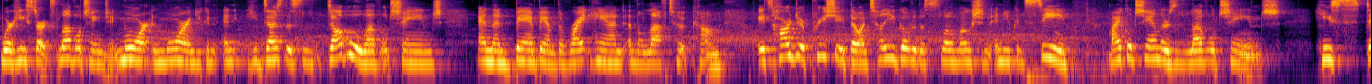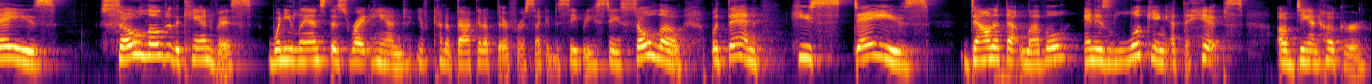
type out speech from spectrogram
where he starts level changing more and more and you can and he does this double level change and then bam bam the right hand and the left hook come. It's hard to appreciate though until you go to the slow motion and you can see michael chandler's level change. He stays so low to the canvas when he lands this right hand. You have to kind of back it up there for a second to see but he stays so low. But then he stays down at that level and is looking at the hips of dan hooker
